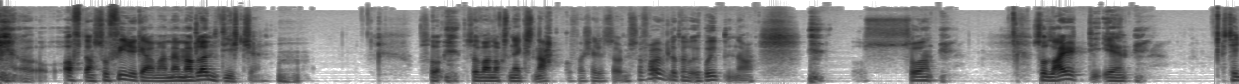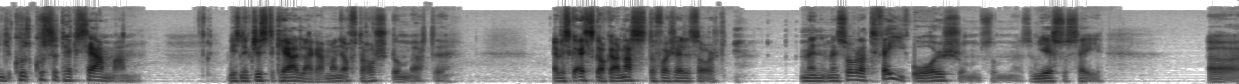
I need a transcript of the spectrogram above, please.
ofta så fyra man men man glömde inte. Mm. Så så var nog snack snack och forskjellig så Så får vi lucka i Bibeln då. Så så lärt en tänk hur hur så text ser man. Vi snur kristna kärlekar, man är ofta hörst om att jag vi ska älska och nästa och forskjellig sort. Men men så var det två år som som som Jesus säger eh uh,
